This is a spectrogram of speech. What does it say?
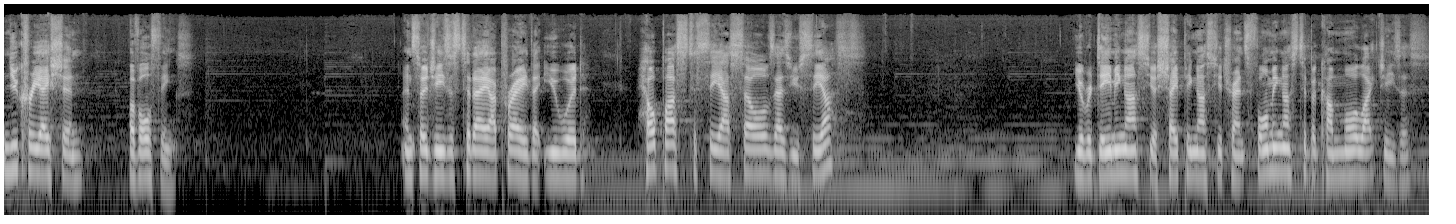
new creation of all things. And so, Jesus, today I pray that you would help us to see ourselves as you see us you're redeeming us, you're shaping us, you're transforming us to become more like Jesus.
